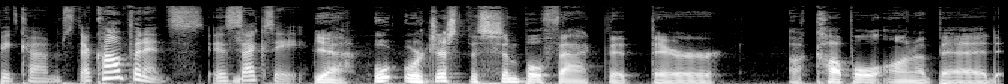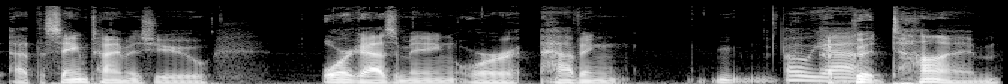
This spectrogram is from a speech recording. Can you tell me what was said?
becomes their confidence is sexy. Yeah, or, or just the simple fact that they're a couple on a bed at the same time as you, orgasming or having Oh yeah, a good time.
